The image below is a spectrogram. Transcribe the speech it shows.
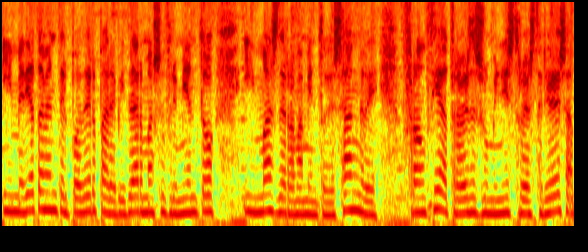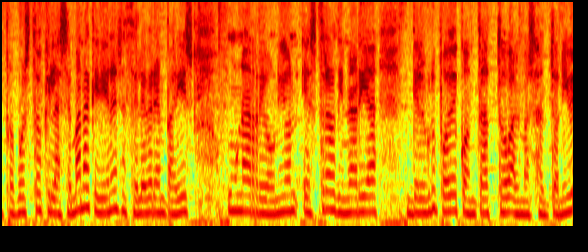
inmediatamente el poder para evitar más sufrimiento y más derramamiento de sangre. Francia, a través de su ministro de Exteriores, ha propuesto que la semana que viene se celebre en París una reunión extraordinaria del grupo de contacto al más alto nivel.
